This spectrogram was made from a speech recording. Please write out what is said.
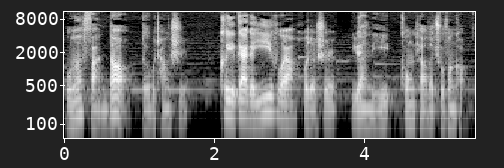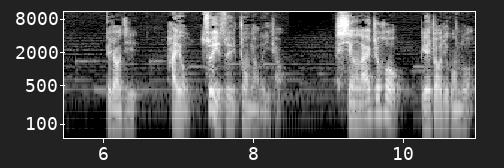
我们反倒得不偿失。可以盖个衣服呀，或者是远离空调的出风口。别着急，还有最最重要的一条：醒来之后别着急工作，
